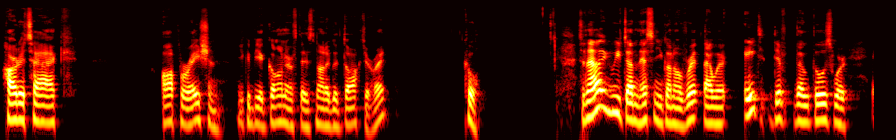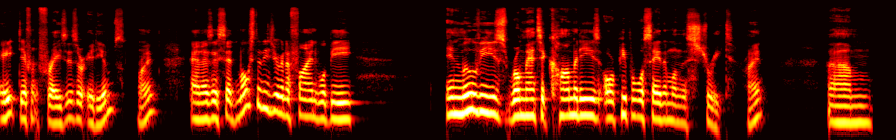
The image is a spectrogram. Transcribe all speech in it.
heart attack, operation. You could be a goner if there's not a good doctor, right? Cool. So now that we've done this and you've gone over it, that were eight diff- those were eight different phrases or idioms, right? And as I said, most of these you're going to find will be in movies, romantic comedies, or people will say them on the street, right? Um,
